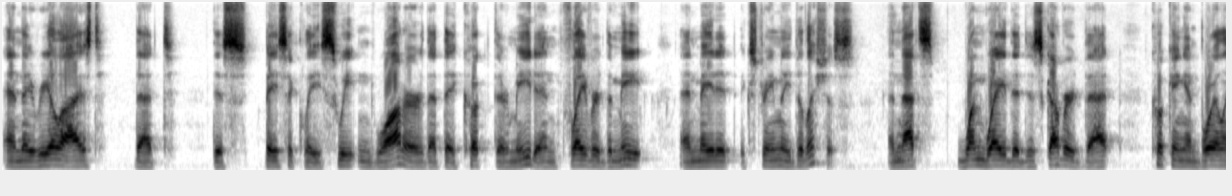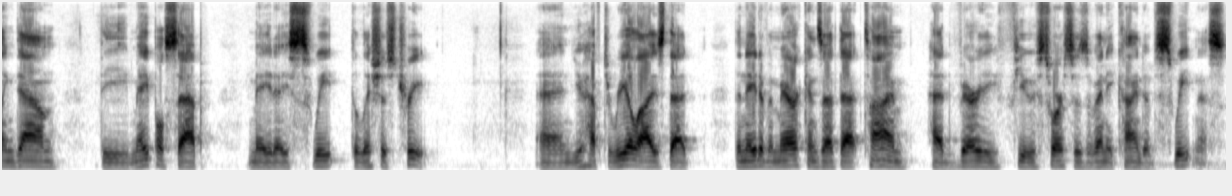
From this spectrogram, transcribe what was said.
and they realized that this basically sweetened water that they cooked their meat in flavored the meat and made it extremely delicious. And that's one way they discovered that cooking and boiling down the maple sap made a sweet, delicious treat. And you have to realize that the Native Americans at that time had very few sources of any kind of sweetness.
